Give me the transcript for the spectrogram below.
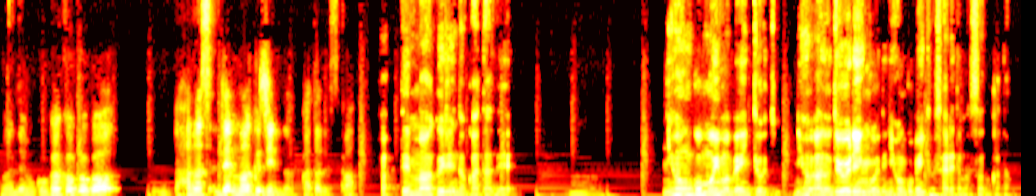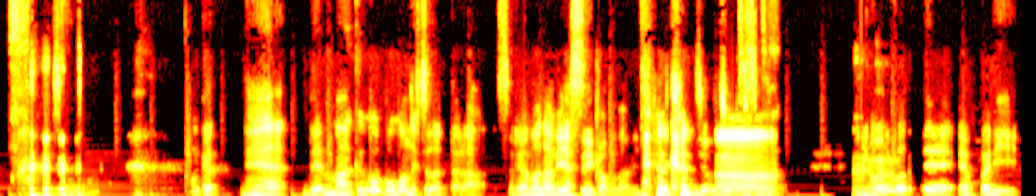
まあでも5カ国語話せ、デンマーク人の方ですか？あデンマーク人の方で、うん。日本語も今勉強中、日本あのデュオリンゴで日本語勉強されてます、その方も。そうなんかね、デンマーク語母語の人だったら、それは学びやすいかもな、みたいな感じもちょっとあする。日本語ってやっぱり、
